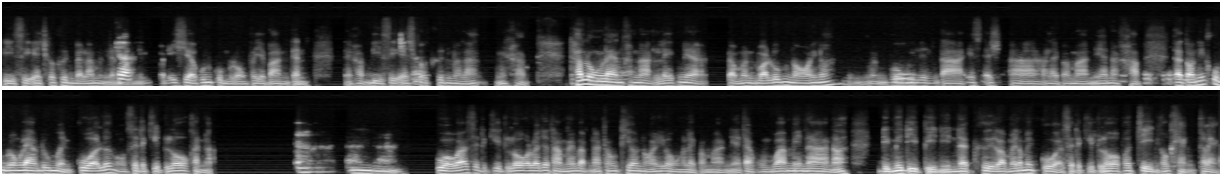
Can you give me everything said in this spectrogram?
BCH ก็ขึ้นไปแล้วเหมือนกันค่ะวันนี้วันนี้เชียร์หุ้นกลุ่มโรงพยาบาลกันนะครับ BCH ค่ะก็ขึ้นมาแล้วนะครับ ถ้าโรงแรมขนาดเล็กเนี่ยแต่มันวอลุ่มน้อยเนาะเหมือนพวกอืมวิลินดา SHR อะไรประมาณเนี้ยนะครับ แต่ตอนนี้กลุ่มโรงแรมดูเหมือนกลัวเรื่องของเศรษฐกิจโลกกันอะอ่าอืม กลัวว่าเศรษฐกิจโลกแล้วจะทำให้แบบนักท่องเที่ยวน้อยลงอะไรประมาณเนี้ยแต่ผมว่าไม่น่าเนาะดีไม่ดีปีนี้นะคือ เราไม่ต้องไม่กลัวเศรษฐกิจโลกเพราะจีนเขาแข็งแกร่ง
